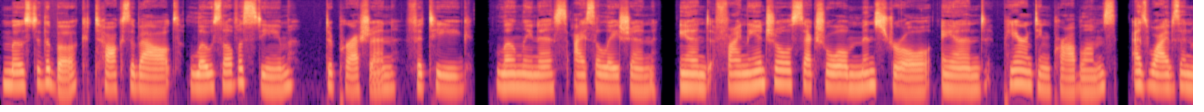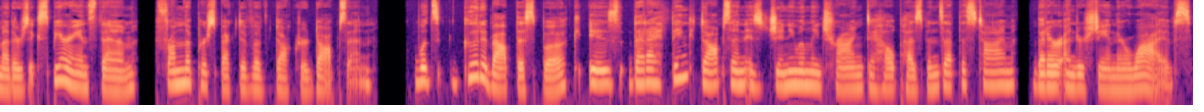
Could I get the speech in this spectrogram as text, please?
Most of the book talks about low self esteem, depression, fatigue, loneliness, isolation, and financial, sexual, menstrual, and parenting problems as wives and mothers experience them from the perspective of Dr. Dobson. What's good about this book is that I think Dobson is genuinely trying to help husbands at this time better understand their wives.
